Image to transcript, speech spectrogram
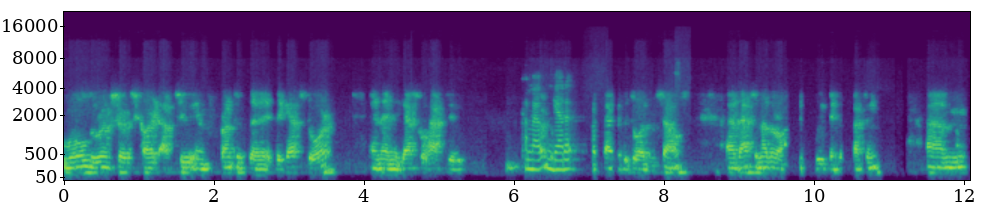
roll the room service card up to in front of the, the guest door, and then the guest will have to come out and get it back at the door themselves. Uh, that's another option we've been discussing. Um,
